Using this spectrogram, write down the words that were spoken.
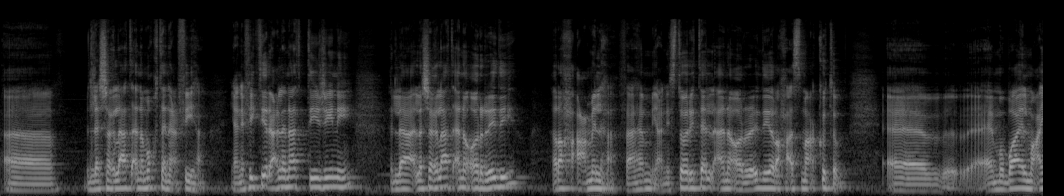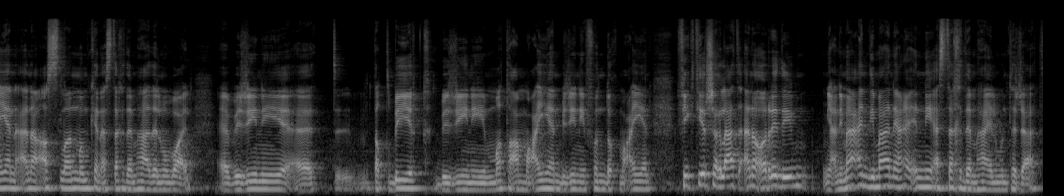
آه لشغلات أنا مقتنع فيها يعني في كتير اعلانات بتيجيني ل- لشغلات أنا already راح اعملها فاهم يعني Storytel أنا already راح اسمع كتب آه، موبايل معين أنا أصلا ممكن استخدم هذا الموبايل آه، بيجيني آه، تطبيق بيجيني مطعم معين بيجيني فندق معين. في كتير شغلات أنا already يعني ما عندي مانع إني أستخدم هاي المنتجات.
